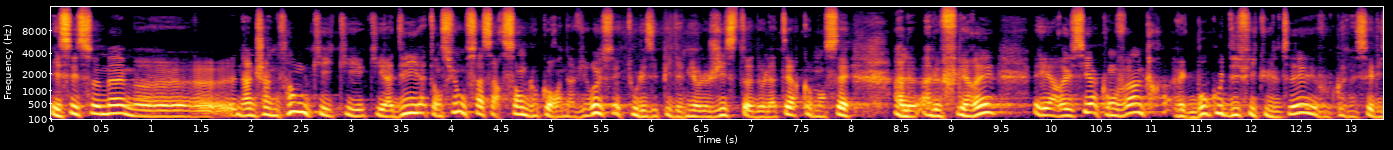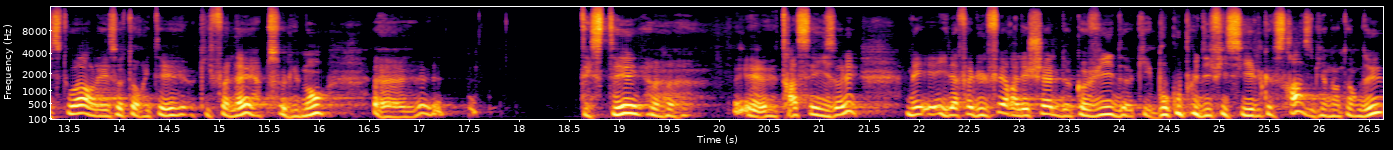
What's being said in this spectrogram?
et c'est ce même euh, Nan Shanfang qui, qui, a dit attention, ça, ça ressemble au coronavirus, et tous les épidémiologistes de la Terre commençaient à le, flairer, et a réussi à convaincre, avec beaucoup de difficultés, vous connaissez l'histoire, les autorités qu'il fallait absolument euh, tester, tracer, isoler mais il a fallu le faire à l'échelle de Covid, qui est beaucoup plus difficile que SRAS, bien entendu,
